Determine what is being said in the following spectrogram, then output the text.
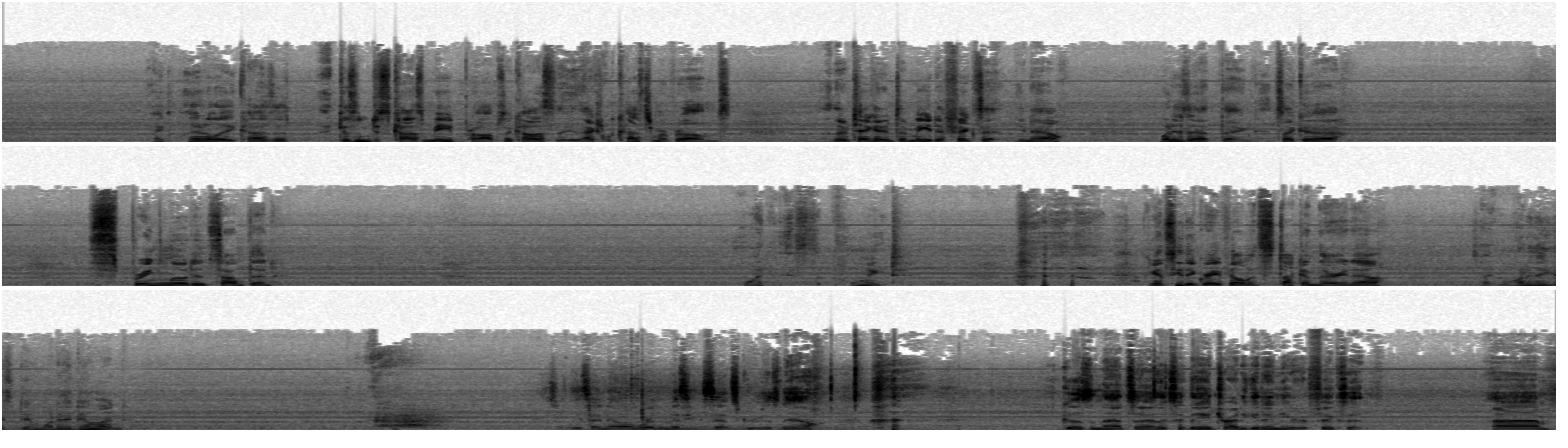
Like, literally, it causes, it doesn't just cause me problems, it causes the actual customer problems. They're taking it to me to fix it, you know? What is that thing? It's like a spring-loaded something. What is the point? I can see the gray filament stuck in there, you know? It's like, what are they doing? What are they doing? So at least I know where the missing set screw is now. Goes on that side. Looks like they tried to get in here to fix it. Um,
